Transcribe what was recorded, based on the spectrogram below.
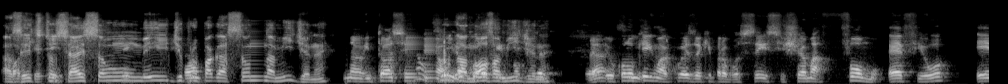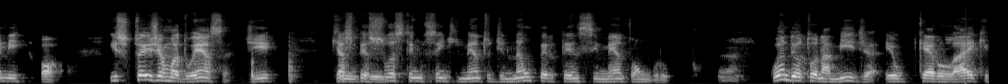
As okay. redes sociais são um meio de propagação da mídia, né? Não, então assim, não, sim, da nova mídia, né? É, eu coloquei sim. uma coisa aqui para vocês, se chama FOMO, F-O-M-O. Isso aí já é uma doença de que as pessoas têm um sentimento de não pertencimento a um grupo. É. Quando eu estou na mídia, eu quero like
